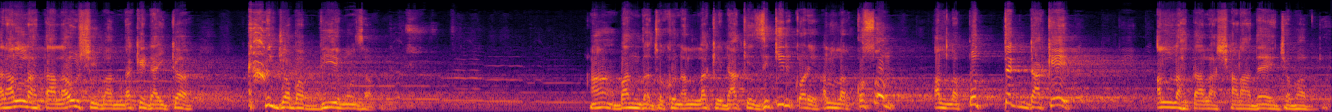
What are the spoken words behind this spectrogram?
আর আল্লাহ তালাও সেই বান্দাকে ডাইকা, জবাব দিয়ে মজা পায়। হ্যাঁ বান্দা যখন আল্লাহকে ডাকে, জিকির করে, আল্লাহর কসম, আল্লাহ প্রত্যেক ডাকে, আল্লাহ তালা সাড়া দেয়, জবাব দেয়।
